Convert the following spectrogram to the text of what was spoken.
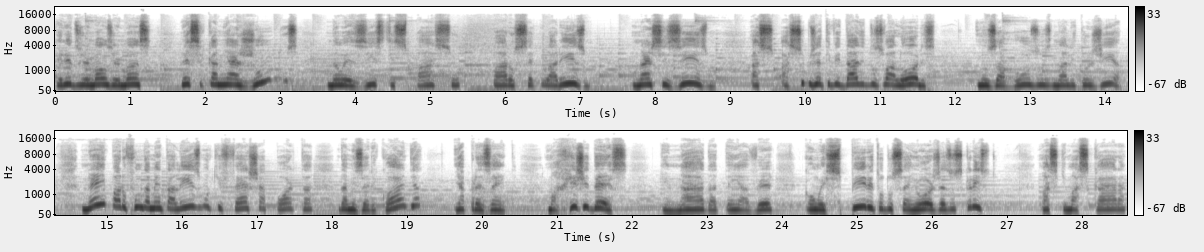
Queridos irmãos e irmãs, nesse caminhar juntos não existe espaço para o secularismo, o narcisismo, a, a subjetividade dos valores e os abusos na liturgia, nem para o fundamentalismo que fecha a porta da misericórdia e apresenta uma rigidez que nada tem a ver com o Espírito do Senhor Jesus Cristo, mas que mascara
